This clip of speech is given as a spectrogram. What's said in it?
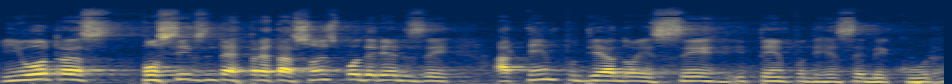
Em outras possíveis interpretações, poderia dizer: há tempo de adoecer e tempo de receber cura.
